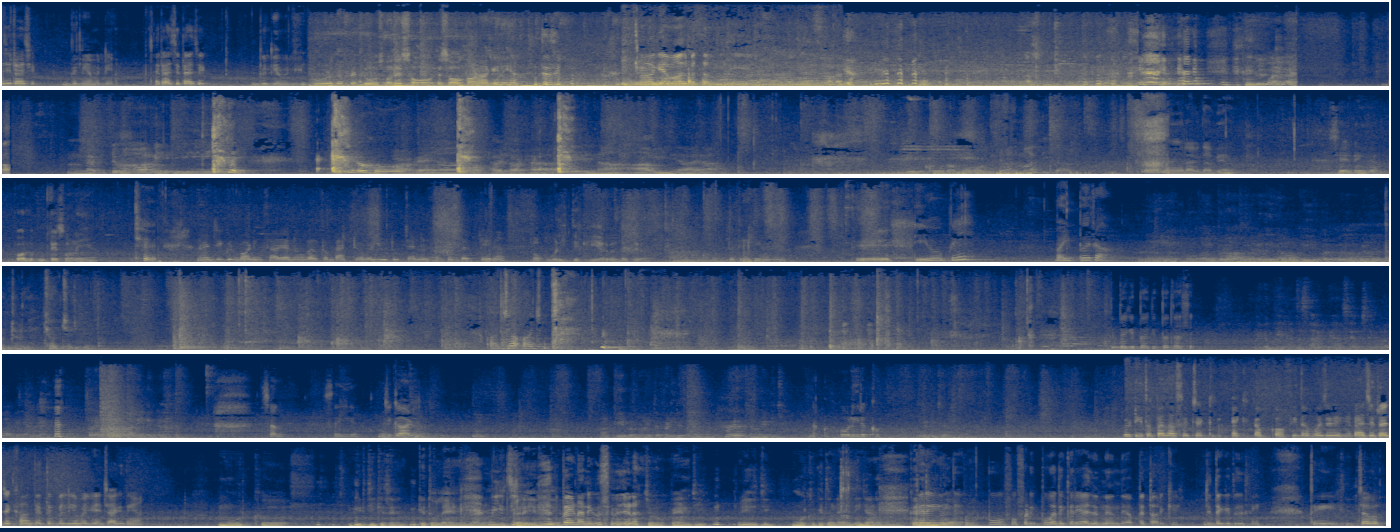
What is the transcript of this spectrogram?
ਰਾਜ ਰਾਜ। ਬਿੱਲੀਆਂ ਬਿੱਲੀਆਂ। ਰਾਜ ਰਾਜ। ਬਿੱਲੀਆਂ ਬਿੱਲੀਆਂ। ਗੋਲ ਗੱਪੇ 200 ਦੇ 100 ਤੇ 100 ਖਾਣਾ ਕਿ ਨਹੀਂ ਆ? ਤੁਸੀਂ ਆ ਗਿਆ ਮਾਲ ਪੱਤਾ। ਲੈਫਟ ਮਾਰਨੀ ਜੀ ਓਹੋ। ਆ ਗਿਆ ਮੱਠਾ ਸ਼ਾਠਾ ਨਾ ਆ ਵੀ ਲਿਆ ਆ। ਦੇਖੋ ਤਾਂ ਮੋਲ ਚੱਲ ਮਾਲੀ ਦਾ। ਕਿਵੇਂ ਲੱਗਦਾ ਪਿਆ। ਸੈਟਿੰਗ ਆ ਫੁੱਲ ਬੂਟੇ ਸੋਹਣੇ ਆ। ਛੇ। ਹਾਂਜੀ ਗੁੱਡ ਮਾਰਨਿੰਗ ਸਾਰਿਆਂ ਨੂੰ। Welcome back to our YouTube channel Harginder ਤੇਰਾ। ਧੁੱਪ ਬੜੀ ਤਿੱਖੀ ਯਾਰ ਬੰਦਾ ਤੇਰਾ। ਤੇ ਦੇਖੀ ਹੋਣੀ ਤੇ ਟਿਊਬੇ ਵਾਈਪਰ ਆ? ਨਹੀਂ ਉਹ ਭਾਈ ਬਰਾਤ ਨੂੰ ਦੇਣਾ ਉਹ ਕੀ ਵਰਕ ਕਰਾਂਗੇ ਪਤਾ ਨਹੀਂ ਚਲ ਚਲੀਏ। ਆਜਾ ਅੱਜ ਕਿੱਦਾਂ ਕਿੱਦਾਂ ਕਿੱਦਾਂ ਦੱਸੇ ਮੈਂ ਕਿਹਾ ਮੇਰਾ ਤਾਂ ਸਰ ਗਿਆ ਸੈਮਸੰਗ ਦਾ ਲੱਗ ਜਾਣਾ ਪਰ ਐਪਲ ਵਾਲਾ ਨਹੀਂ ਲੱਗਣਾ ਚਲ ਸਹੀ ਹੈ ਜਿਗਾੜ ਹਾਂ ਕੇਬਲ ਹੋਣੀ ਤਾਂ ਫੜੀ ਲੱਗਣਾ ਹਾਂ। ਕੋਲੀ ਰੱਖੋ। ਰੋਟੀ ਤੋਂ ਪਹਿਲਾਂ ਸੋਚਿਆ ਕਿ ਇੱਕ ਕੱਪ ਕਾਫੀ ਦਾ ਹੋ ਜਾਵੇ। ਰਾਜੇ ਰਾਜੇ ਖਾਂਦੇ ਤੇ ਬਿੱਲੀਆਂ ਬਿੱਲੀਆਂ ਜਾਗਦੀਆਂ। ਮੂਰਖ। ਵੀਰ ਜੀ ਕਿਸੇ ਨੇ ਕਿਤੋਂ ਲੈਣ ਨਹੀਂ ਜਾਣੇ ਘਰੇ ਹੁੰਦੇ ਆ। ਭੈਣਾਂ ਨਹੀਂ ਗੁੱਸੇ ਵਿੱਚ ਜਾਣਾ। ਚਲੋ ਭੈਣ ਜੀ ਵੀਰ ਜੀ ਮੂਰਖ ਕਿਤੋਂ ਲੈਣ ਨਹੀਂ ਜਾਣੇ ਹੁੰਦੇ ਘਰੇ ਹੁੰਦੇ ਆਪਣੇ। ਭੂ ਫੁੱਫੜੀ ਭੂਆ ਦੇ ਘਰੇ ਆ ਜਾਂਦੇ ਹੁੰਦੇ ਆਪੇ ਤੁਰ ਕੇ ਜਿੱਦਾਂ ਕਿ ਤੁਸੀਂ। ਤੇ ਚਲੋ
